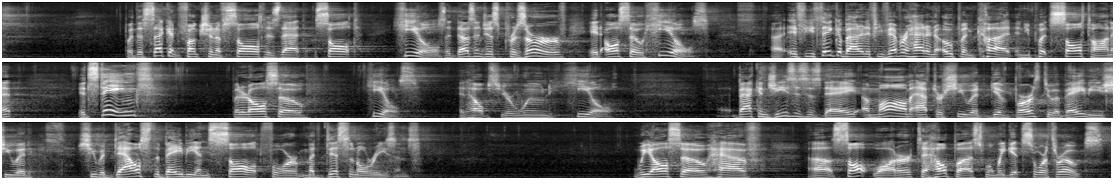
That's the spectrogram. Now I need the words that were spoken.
But the second function of salt is that salt heals. It doesn't just preserve, it also heals. Uh, if you think about it, if you've ever had an open cut and you put salt on it, it stings, but it also heals. It helps your wound heal back in Jesus' day, a mom, after she would give birth to a baby, she would, she would douse the baby in salt for medicinal reasons. We also have uh, salt water to help us when we get sore throats.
